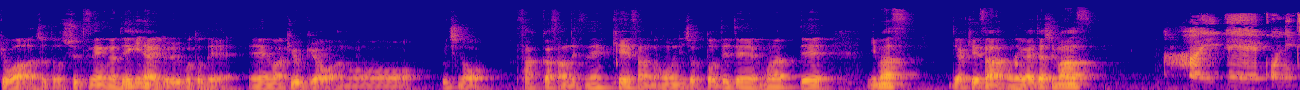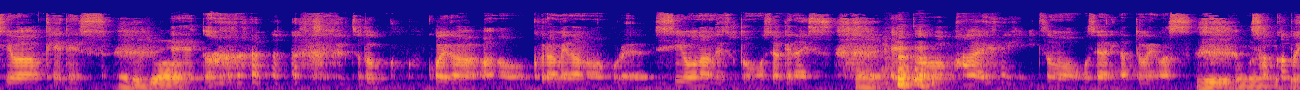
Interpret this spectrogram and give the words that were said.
今日はちょっと出演ができないということで、えーまあ、急遽、あのうちの作家さんですね、K さんの方にちょっと出てもらっています。では、K さん、お願いいたします。はい、えー、こんにちは、K です。はい、こんにちは。えっ、と、ちょっと声があの暗めなのはこれ仕様なんでちょっと申し訳ないです。はい。えっ、と、はい、いつもお世話になっております。作家とい。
